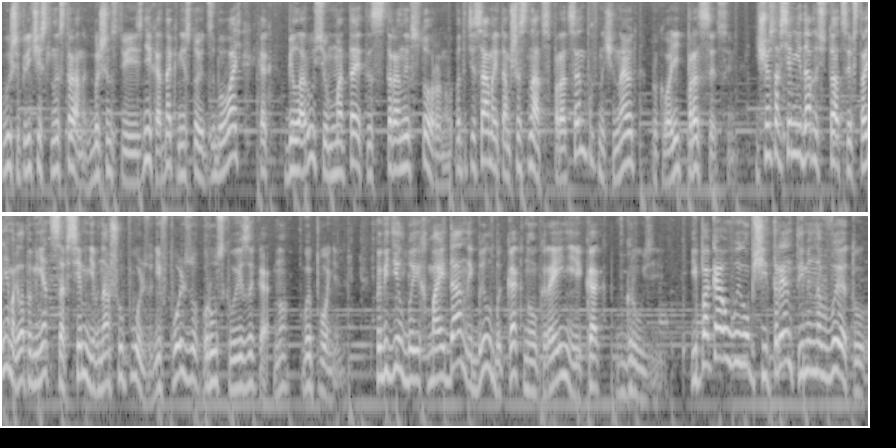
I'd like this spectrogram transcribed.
в вышеперечисленных странах, в большинстве из них, однако не стоит забывать, как Белоруссию мотает из стороны в сторону. Вот эти самые там 16% начинают руководить процессами. Еще совсем недавно ситуация в стране могла поменяться совсем не в нашу пользу, не в пользу русского языка. Но вы поняли. Победил бы их Майдан и было бы как на Украине и как в Грузии. И пока, увы, общий тренд именно в эту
